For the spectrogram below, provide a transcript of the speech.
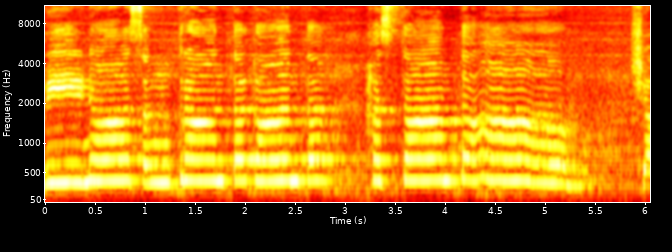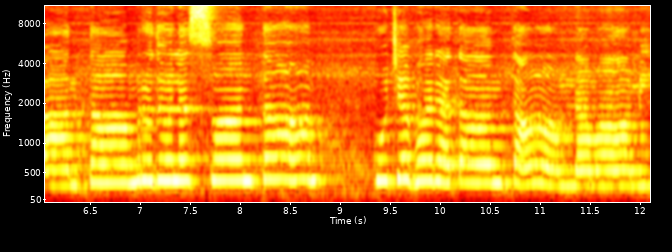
वीणासङ्क्रान्तकान्त हस्तां तां शान्तां मृदुलस्वान्तां कुचभरतां तां नमामि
